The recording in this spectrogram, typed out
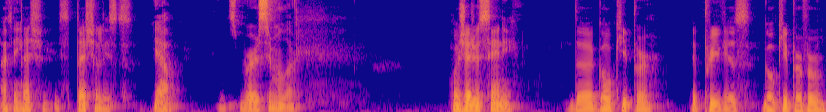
I think, Speci- specialists. yeah, it's very similar. Rogério Ceni, the goalkeeper, the previous goalkeeper for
